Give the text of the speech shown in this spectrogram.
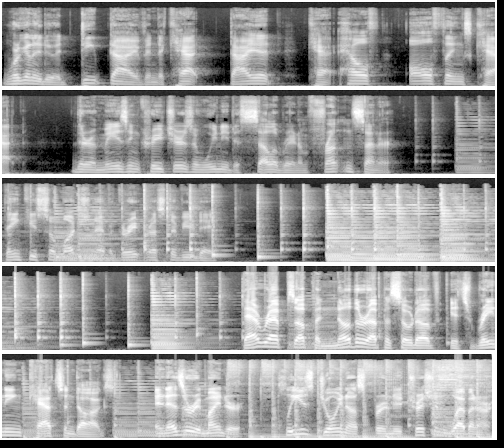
We're going to do a deep dive into cat diet, cat health, all things cat. They're amazing creatures and we need to celebrate them front and center. Thank you so much and have a great rest of your day. That wraps up another episode of It's Raining Cats and Dogs. And as a reminder, please join us for a nutrition webinar.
